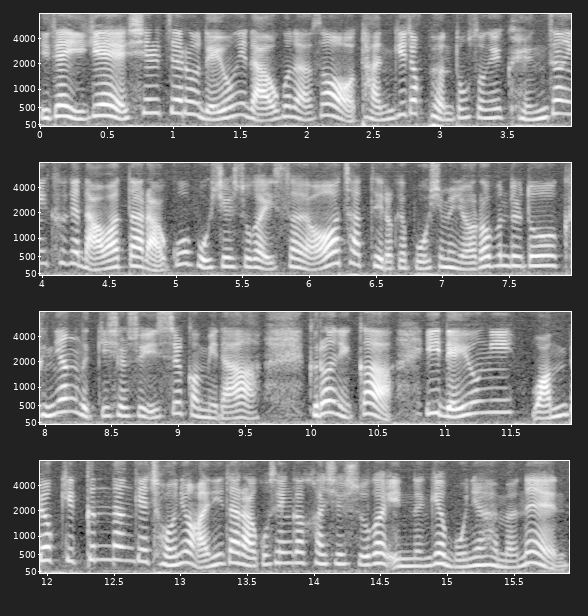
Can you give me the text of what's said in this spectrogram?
이제 이게 실제로 내용이 나오고 나서 단기적 변동성이 굉장히 크게 나왔다라고 보실 수가 있어요. 차트 이렇게 보시면 여러분들도 그냥 느끼실 수 있을 겁니다. 그러니까 이 내용이 완벽히 끝난 게 전혀 아니다라고 생각하실 수가 있는 게 뭐냐 하면은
